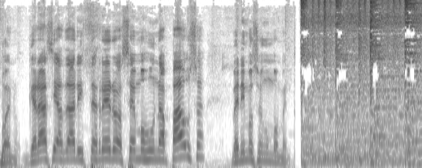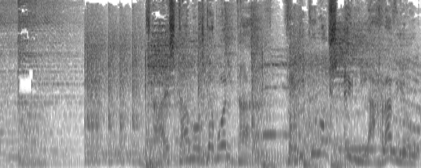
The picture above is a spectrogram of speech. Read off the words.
Bueno, gracias Daris Terrero. Hacemos una pausa. Venimos en un momento. Estamos de vuelta. Vehículos en la radio.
